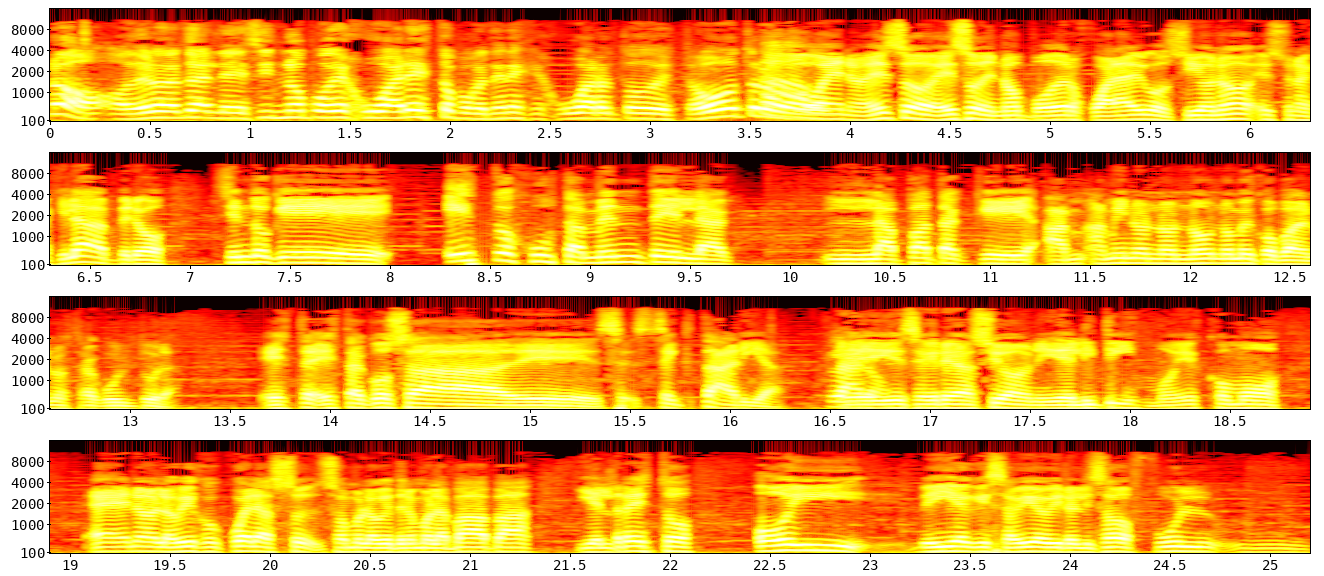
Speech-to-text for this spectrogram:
No, o de otra le decís no podés jugar esto porque tenés que jugar todo esto otro. Ah, bueno, eso, eso de no poder jugar algo, sí o no, es una gilada, pero siento que esto es justamente la, la pata que a, a mí no, no, no, no me copa de nuestra cultura. Esta, esta cosa de se- sectaria, Claro. eh, de segregación y de elitismo, y es como, eh, no, los viejos escuelas so- somos los que tenemos la papa, y el resto, hoy veía que se había viralizado full un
